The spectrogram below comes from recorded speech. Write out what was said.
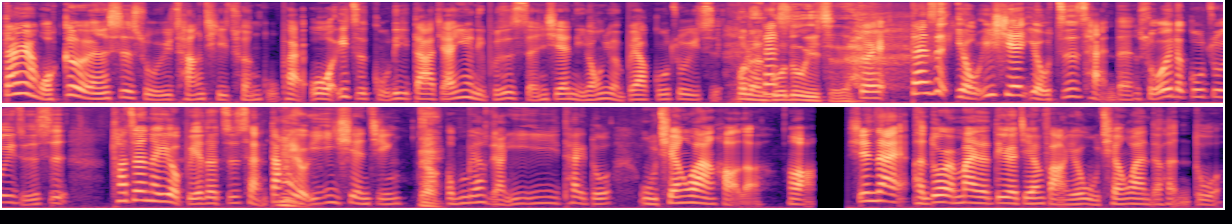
当然，我个人是属于长期存股派，我一直鼓励大家，因为你不是神仙，你永远不要孤注一掷，不能孤注一掷。对，但是有一些有资产的，所谓的孤注一掷是，他真的有别的资产，但他有一亿现金。嗯、对，我们不要讲一亿太多，五千万好了啊。现在很多人卖的第二间房有五千万的很多，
